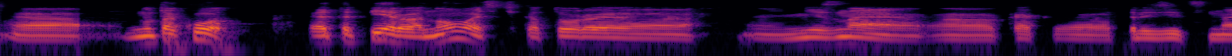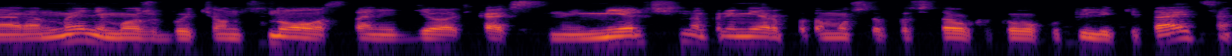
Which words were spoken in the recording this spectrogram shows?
Ну так вот, это первая новость, которая, э, не знаю, а, как отразится на Ironman. Может быть, он снова станет делать качественный мерч, например, потому что после того, как его купили китайцы,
